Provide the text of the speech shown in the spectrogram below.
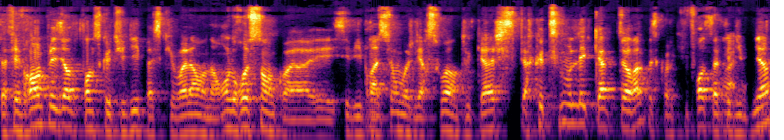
Ça fait vraiment plaisir de prendre ce que tu dis parce que voilà, on, on le ressent quoi. Et ces vibrations, moi je les reçois en tout cas. J'espère que tout le monde les captera parce qu'en France ça fait du bien.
